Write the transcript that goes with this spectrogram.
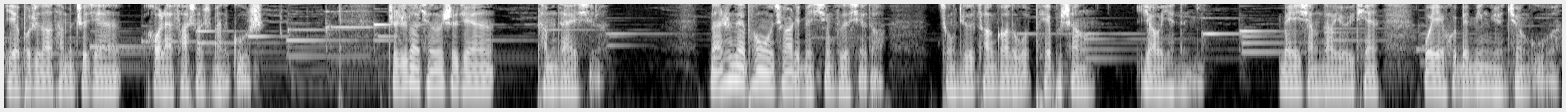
也不知道他们之间后来发生什么样的故事，只知道前段时间他们在一起了。男生在朋友圈里面幸福的写道：“总觉得糟糕的我配不上耀眼的你，没想到有一天我也会被命运眷顾啊。”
